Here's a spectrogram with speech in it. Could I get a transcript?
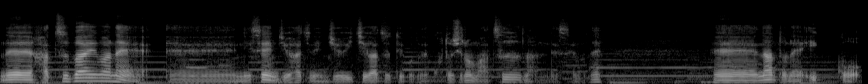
で発売はね、えー、2018年11月ということで今年の末なんですよね、えー、なんとね1個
